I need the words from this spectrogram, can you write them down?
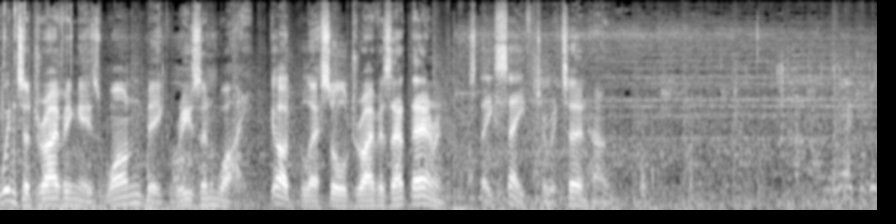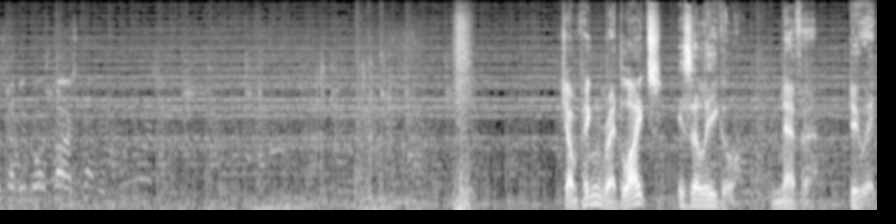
Winter driving is one big reason why. God bless all drivers out there and stay safe to return home. Jumping red lights is illegal. Never do it.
